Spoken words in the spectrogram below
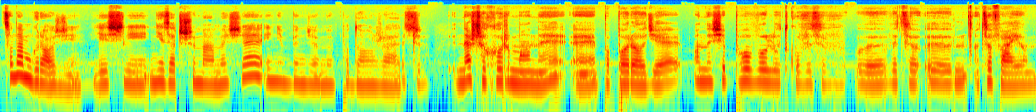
co nam grozi, jeśli nie zatrzymamy się i nie będziemy podążać? Znaczy, nasze hormony e, po porodzie, one się powolutku wycof- e, e.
